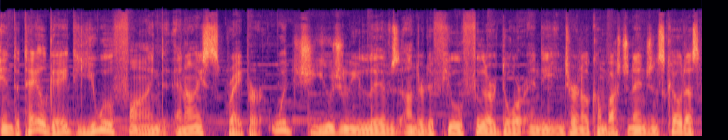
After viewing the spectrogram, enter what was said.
In the tailgate, you will find an ice scraper, which usually lives under the fuel filler door in the internal combustion engine Skodas.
